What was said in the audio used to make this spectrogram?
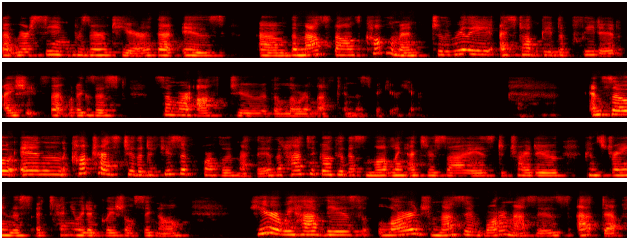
that we're seeing preserved here that is um, the mass balance complement to the really isotopically depleted ice sheets that would exist somewhere off to the lower left in this figure here. And so in contrast to the diffusive pore fluid method that had to go through this modeling exercise to try to constrain this attenuated glacial signal, here we have these large massive water masses at depth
